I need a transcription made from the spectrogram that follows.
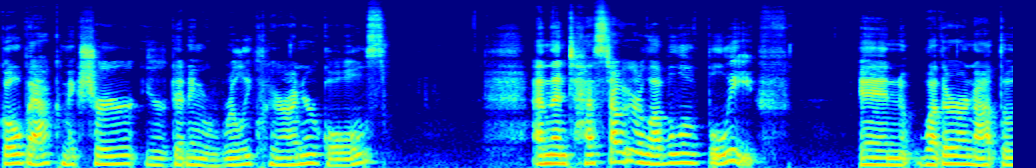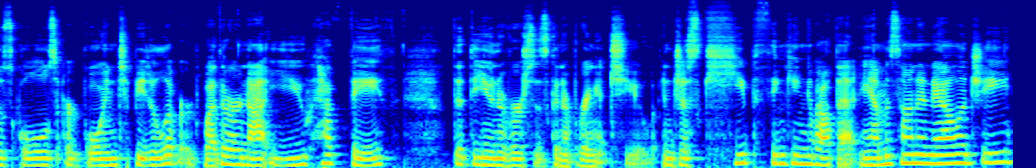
go back, make sure you're getting really clear on your goals, and then test out your level of belief in whether or not those goals are going to be delivered, whether or not you have faith that the universe is going to bring it to you. And just keep thinking about that Amazon analogy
